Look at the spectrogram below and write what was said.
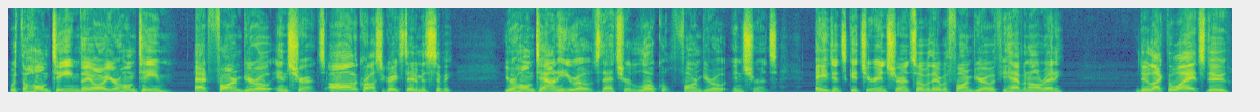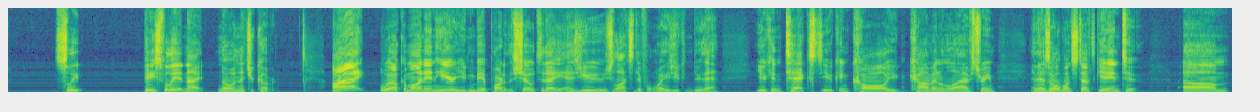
with the home team. They are your home team at Farm Bureau Insurance, all across the great state of Mississippi. Your hometown heroes. That's your local Farm Bureau Insurance agents. Get your insurance over there with Farm Bureau if you haven't already. Do like the Wyatts do. Sleep peacefully at night, knowing that you're covered. All right, welcome on in here. You can be a part of the show today, as usual. Lots of different ways you can do that. You can text, you can call, you can comment on the live stream, and there's a whole bunch of stuff to get into. Um,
